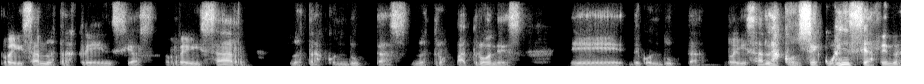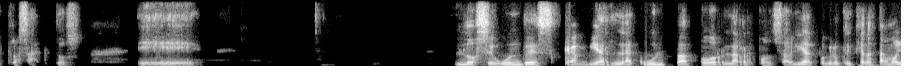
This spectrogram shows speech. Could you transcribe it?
revisar nuestras creencias, revisar nuestras conductas, nuestros patrones eh, de conducta, revisar las consecuencias de nuestros actos. Eh, lo segundo es cambiar la culpa por la responsabilidad, porque los cristianos estamos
